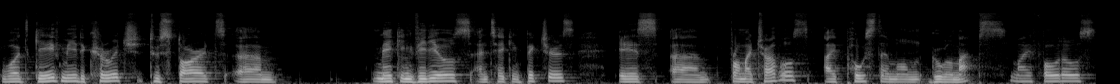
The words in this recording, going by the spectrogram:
what gave me the courage to start um, making videos and taking pictures is um, from my travels I post them on Google Maps my photos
